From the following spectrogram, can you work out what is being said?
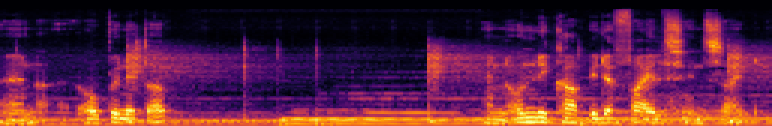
And open it up and only copy the files inside.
